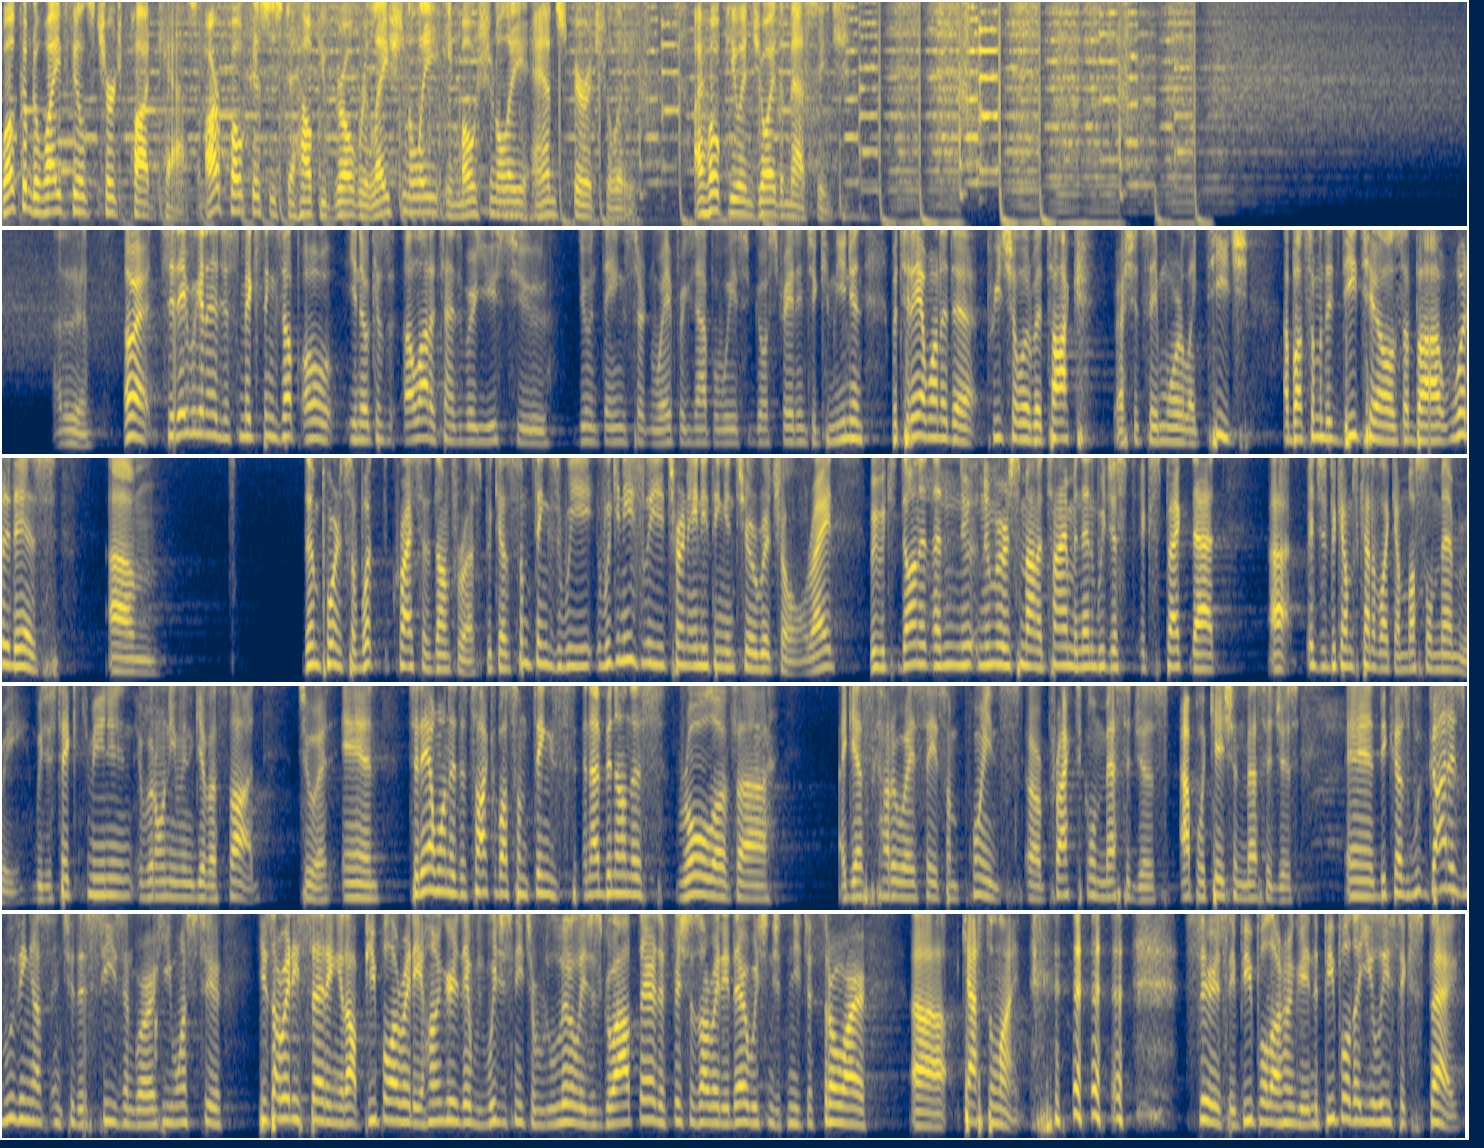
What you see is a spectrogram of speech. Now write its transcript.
Welcome to Whitefields Church Podcast. Our focus is to help you grow relationally, emotionally, and spiritually. I hope you enjoy the message. All right, today we're gonna just mix things up. Oh, you know, because a lot of times we're used to doing things a certain way. For example, we used to go straight into communion. But today I wanted to preach a little bit, talk, or I should say more like teach about some of the details about what it is, um, the importance of what Christ has done for us. Because some things we we can easily turn anything into a ritual, right? We've done it a numerous amount of time, and then we just expect that uh, it just becomes kind of like a muscle memory. We just take communion, we don't even give a thought to it. And today I wanted to talk about some things, and I've been on this roll of, uh, I guess, how do I say, some points or practical messages, application messages. And because God is moving us into this season where He wants to, He's already setting it up. People are already hungry. They, we just need to literally just go out there. The fish is already there. We just need to throw our uh, cast a line. Seriously, people are hungry. And the people that you least expect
